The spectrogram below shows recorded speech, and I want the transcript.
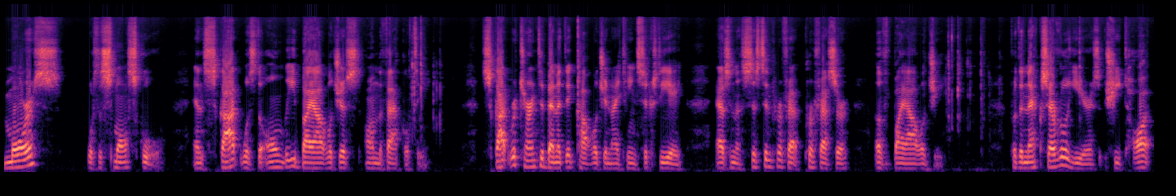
Morris was a small school, and Scott was the only biologist on the faculty. Scott returned to Benedict College in 1968 as an assistant prof- professor of biology. For the next several years, she taught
